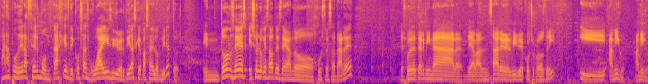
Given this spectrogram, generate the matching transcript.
Para poder hacer montajes de cosas guays y divertidas que pasan en los directos. Entonces, eso es lo que he estado testeando justo esta tarde. Después de terminar de avanzar en el vídeo de Coach Rosdry. Y, amigo, amigo,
